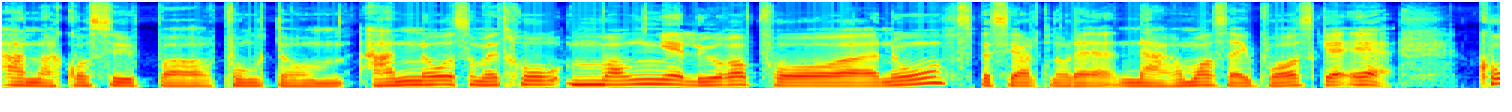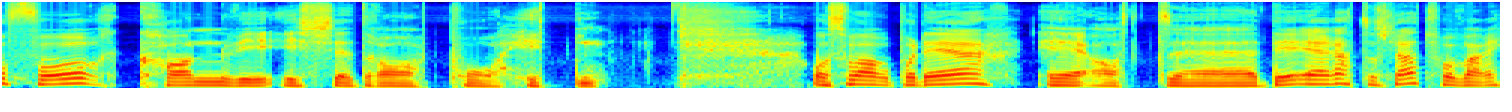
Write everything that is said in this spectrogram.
nrksuper.no, som jeg tror mange lurer på nå, spesielt når det nærmer seg påske, er hvorfor kan vi ikke dra på hytten? Og svaret på det er at eh, det er rett og slett for å være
